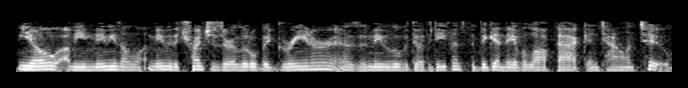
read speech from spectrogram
you know, I mean, maybe the maybe the trenches are a little bit greener, and maybe a little bit throughout the defense, but again, they have a lot back in talent too.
